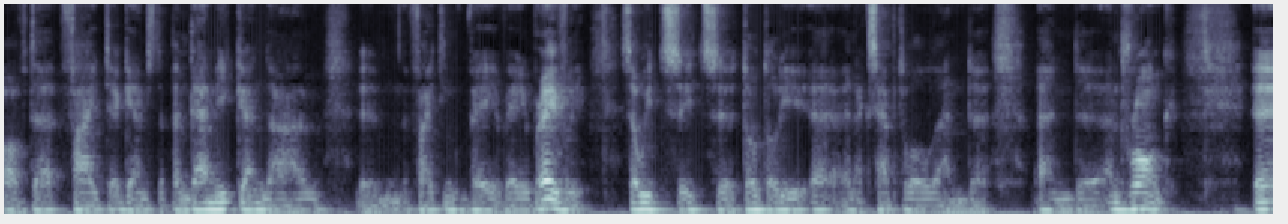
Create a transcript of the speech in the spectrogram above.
of the fight against the pandemic and are um, fighting very, very bravely. So it's it's uh, totally uh, unacceptable and uh, and uh, and wrong. Uh,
